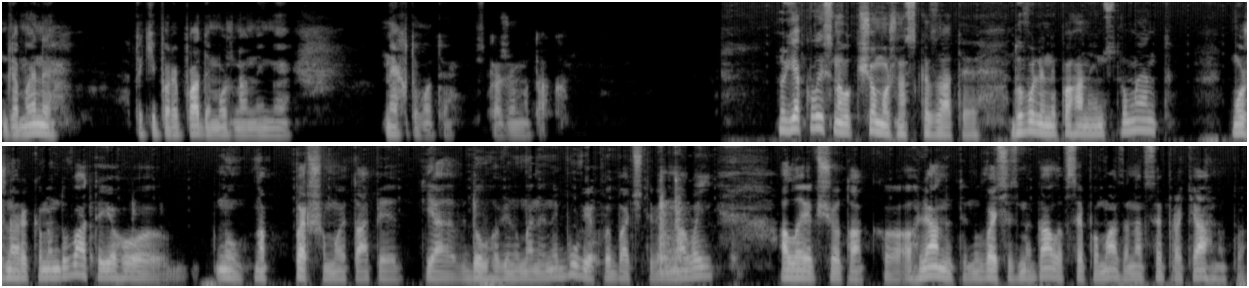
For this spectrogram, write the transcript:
для мене такі перепади можна ними нехтувати, скажімо так. Ну, як висновок, що можна сказати? Доволі непоганий інструмент. Можна рекомендувати його. Ну, на першому етапі я довго він у мене не був, як ви бачите, він новий. Але якщо так е, оглянути, ну весь із медали, все помазано, все протягнуто.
